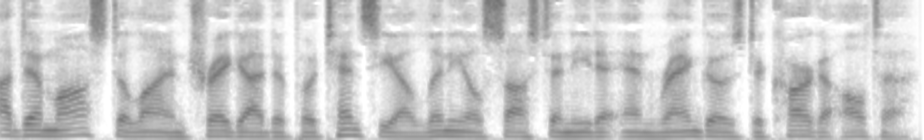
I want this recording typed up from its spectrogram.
además de la entrega de potencia lineal sostenida en rangos de carga alta,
